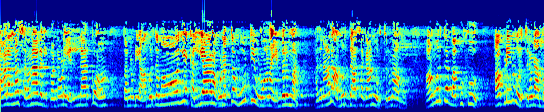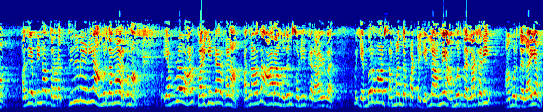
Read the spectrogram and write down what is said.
யாரெல்லாம் சரணாகதி பண்றவள எல்லாருக்கும் தன்னுடைய அமிர்தமாகிய கல்யாண குணத்தை ஊட்டி விடுவானா எம்பெருமான். அதனால அமிர்தாசகான்னு ஒரு திருநாமம். அமிர்த வபுகு அப்படின்னு ஒரு திருநாமம். அது எப்படின்னா தன்னோட திருமேனியே அமிர்தமா இருக்குமா? எவ்வளவு நாளும் பருகின்றா இருக்கலாம். அதனாலதான் ஆறாமுதன் சொல்லியிருக்கார் ஆழ்வார். எம்பெருமான் சம்பந்தப்பட்ட எல்லாமே அமிர்த லகரி அமிர்த லயம்.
